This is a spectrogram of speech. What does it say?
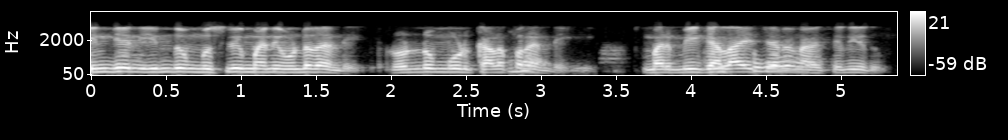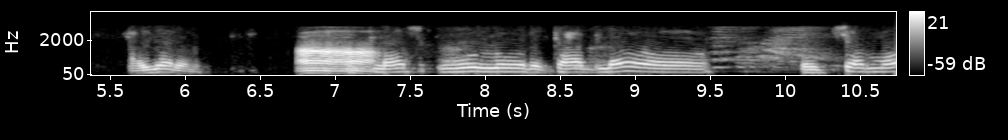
ఇండియన్ హిందూ ముస్లిం అని ఉండదండి రెండు మూడు కలపరండి మరి మీకు ఎలా ఇచ్చారో నాకు తెలియదు అయ్యారు. అట్లా స్కూల్ రికార్డ్లో తెచ్చాము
